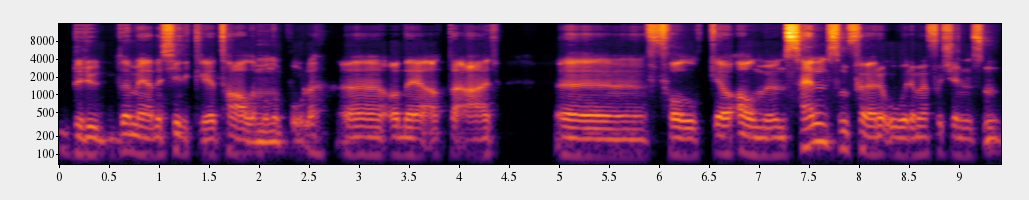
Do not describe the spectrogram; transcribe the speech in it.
bruddet med det kirkelige talemonopolet. Uh, og det at det er uh, folket og allmuen selv som fører ordet med forkynnelsen.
